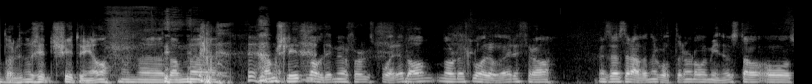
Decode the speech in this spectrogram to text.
antagelig noen skyt- skytehunder, da. Men uh, de, eh, de sliter veldig med å følge sporet da, når det slår over fra Hvis reven er godt eller noe minus da, og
